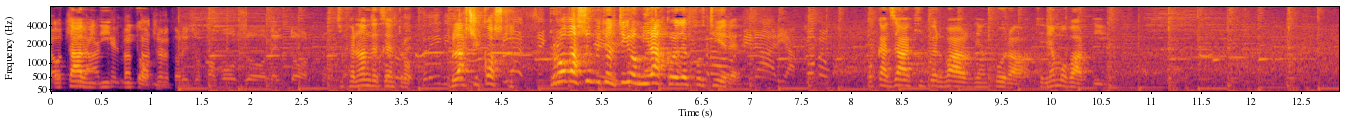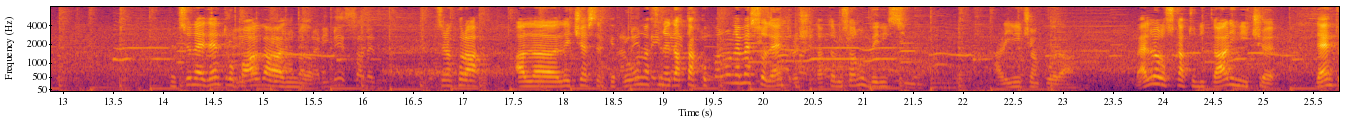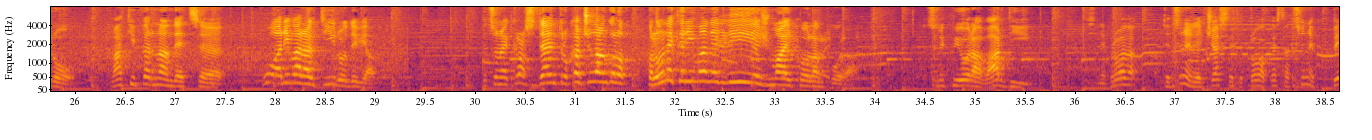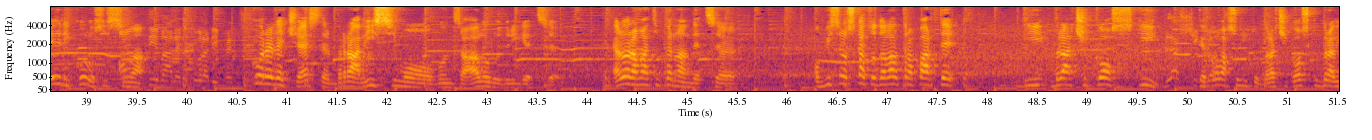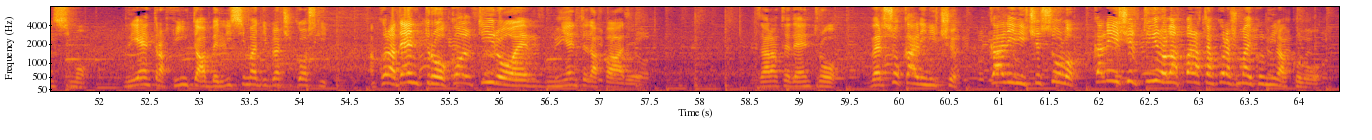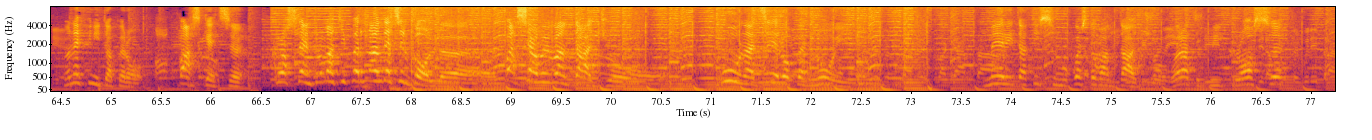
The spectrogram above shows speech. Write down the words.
ottavi di ritorno. Di Fernandez dentro, Blacikowski, prova subito il tiro miracolo del portiere. Okazaki per Vardi ancora, teniamo Vardi. Attenzione dentro palla. Attenzione ancora al Leicester che prova un'azione d'attacco. Pallone messo dentro. Esce Tatarusano benissimo. All'inizio ancora. Bello lo scatto di Kalinic. Dentro. Matti Fernandez. Può arrivare al tiro deviato. Attenzione cross dentro. Calcio d'angolo. Pallone che rimane lì. E Schmeichel ancora. Attenzione qui ora. Vardi. Se ne prova. Attenzione Leicester che prova questa azione pericolosissima. Ancora Leicester. Bravissimo Gonzalo Rodriguez. E allora Matti Fernandez. Ho visto lo scatto dall'altra parte di Blacikowski che prova subito. Blacikowski bravissimo. Rientra, finta, bellissima di Blacikowski. Ancora dentro, col tiro e niente da fare. Zarate dentro, verso Kalinic. Kalinic è solo. Kalinic il tiro, l'ha parata ancora Schmeichel miracolo. Non è finita però. Vasquez, cross dentro, Matti Fernandez il gol. Passiamo in vantaggio. 1-0 per noi meritatissimo questo vantaggio. Guardate qui il cross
